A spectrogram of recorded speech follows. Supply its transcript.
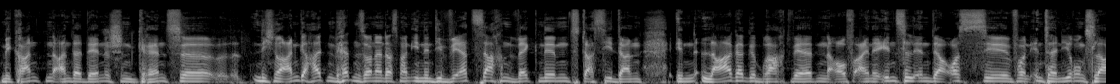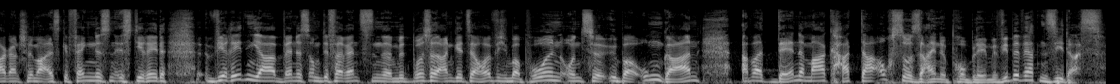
Migranten an der dänischen Grenze äh, nicht nur angehalten werden, sondern dass man ihnen die Wertsachen wegnimmt, dass sie dann in Lager gebracht werden, auf eine Insel in der Ostsee. Von Internierungslagern schlimmer als Gefängnissen ist die Rede. Wir reden ja, wenn es um Differenzen äh, mit Brüssel angeht, sehr häufig über Polen und äh, über Ungarn. Aber Dänemark hat da auch so seine Probleme. Wie bewerten Sie das?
